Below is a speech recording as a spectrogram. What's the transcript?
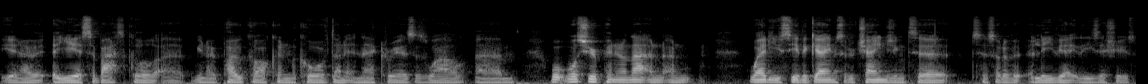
you know a year sabbatical. Uh, you know Pocock and McCaw have done it in their careers as well. Um, what, what's your opinion on that, and, and where do you see the game sort of changing to to sort of alleviate these issues?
